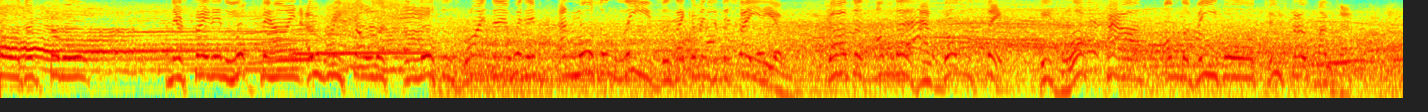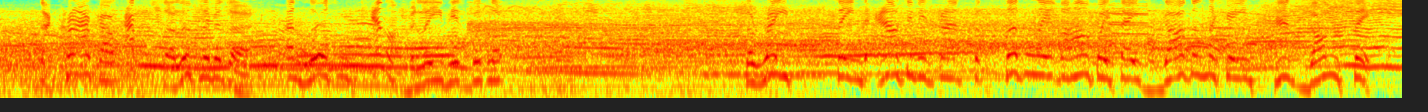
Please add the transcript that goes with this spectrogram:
sort of trouble. And the Australian looks behind over his shoulder, and Lawson's right there with him. And Lawson leaves as they come into the stadium. Gardner's Honda has gone sick. He's lost power on the V4 two stroke motor. The crowd go absolutely berserk, and Lawson cannot believe his good luck. The race seemed out of his grasp, but suddenly at the halfway stage, Gardner's machine has gone sick.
